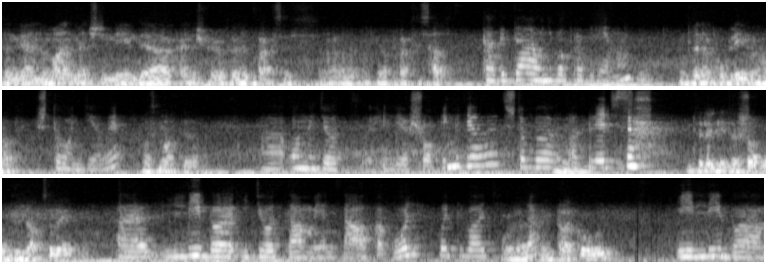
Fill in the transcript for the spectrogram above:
wenn wir einen normalen Menschen nehmen, der keine spirituelle Praxis, äh, ja, Praxis hat, когда у него проблемы, und wenn er Probleme hat, что он делает? was macht er? А, Он идет или шопинг делает, чтобы Мгм. отвлечься, Entweder geht er shoppen, um sich abzulenken, а, либо идет там, я не знаю, алкоголь выпивать, oder да? trinkt Alkohol, и либо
